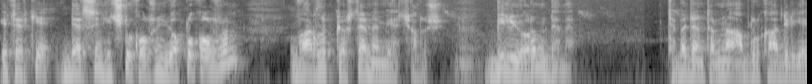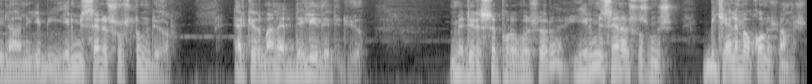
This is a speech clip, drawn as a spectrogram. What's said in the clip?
Yeter ki dersin hiçlik olsun, yokluk olsun, varlık göstermemeye çalış. Biliyorum deme. Tepeden tırnağa Abdülkadir Geylani gibi 20 sene sustum diyor. Herkes bana deli dedi diyor. Medrese profesörü 20 sene susmuş. Bir kelime konuşmamış.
